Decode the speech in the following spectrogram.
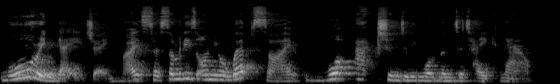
more engaging, right? So somebody's on your website, what action do we want them to take now?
